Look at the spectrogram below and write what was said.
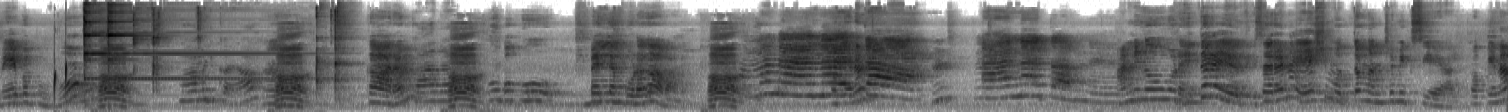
వేప పువ్వు ఆ, మామిడికాయ. ఆ, కారం. ఉప్పు. బెల్లం కూడా కావాలి? అన్ని నువ్వు కూడా ఇద్దరు సరేనా? వేసి మొత్తం మంచిగా మిక్స్ చేయాలి. ఓకేనా?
